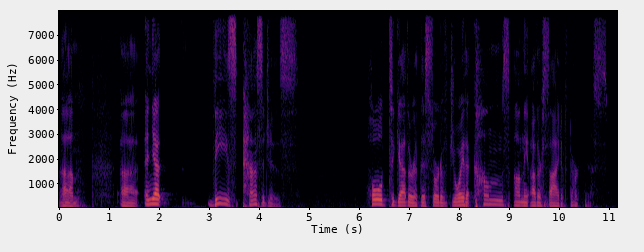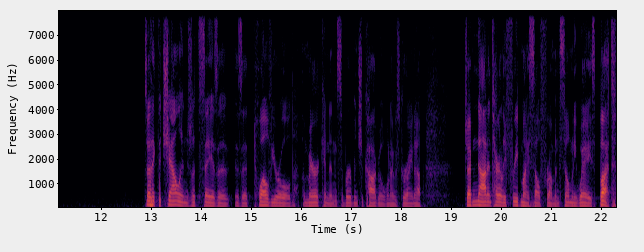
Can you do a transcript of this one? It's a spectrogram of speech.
Um, uh, and yet, these passages hold together this sort of joy that comes on the other side of darkness. So I think the challenge, let's say, as a as a 12 year old American in suburban Chicago when I was growing up, which I've not entirely freed myself from in so many ways. But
